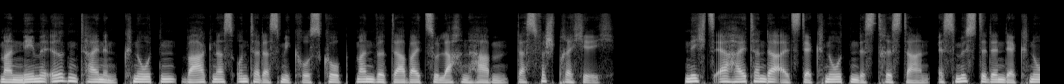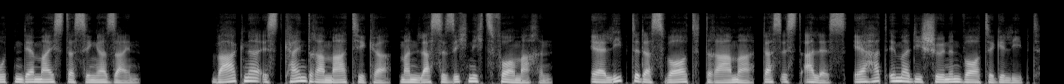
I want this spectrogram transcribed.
Man nehme irgendeinen Knoten Wagners unter das Mikroskop, man wird dabei zu lachen haben, das verspreche ich. Nichts erheiternder als der Knoten des Tristan, es müsste denn der Knoten der Meistersinger sein. Wagner ist kein Dramatiker, man lasse sich nichts vormachen. Er liebte das Wort Drama, das ist alles, er hat immer die schönen Worte geliebt.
